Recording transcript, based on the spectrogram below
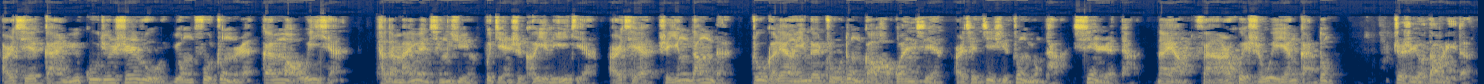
而且敢于孤军深入，勇负重任，甘冒危险。他的埋怨情绪不仅是可以理解，而且是应当的。诸葛亮应该主动搞好关系，而且继续重用他，信任他，那样反而会使魏延感动。这是有道理的，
